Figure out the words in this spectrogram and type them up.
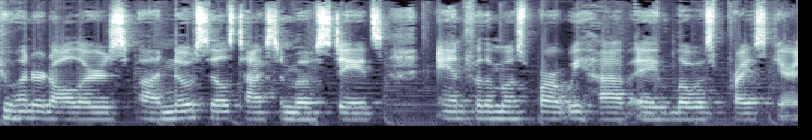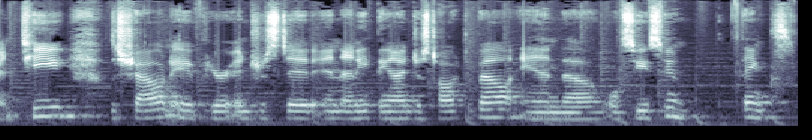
$200, uh, no sales tax in most states, and for the most part, we have a lowest price guarantee. Shout if you're interested in anything I just talked about, and uh, we'll see you soon. Thanks.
